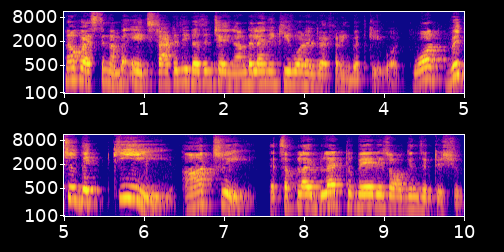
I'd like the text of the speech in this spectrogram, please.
Now question number eight. Strategy doesn't change. Underlining keyword and referring with keyword. What? Which is the key artery that supply blood to various organs and tissue?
